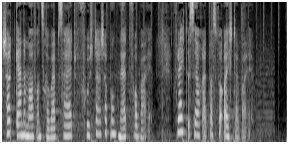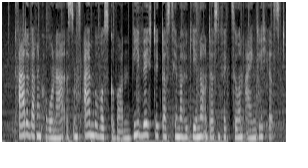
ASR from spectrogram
Schaut gerne mal auf unserer Website frühstarter.net vorbei. Vielleicht ist ja auch etwas für euch dabei. Gerade während Corona ist uns allen bewusst geworden, wie wichtig das Thema Hygiene und Desinfektion eigentlich ist.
